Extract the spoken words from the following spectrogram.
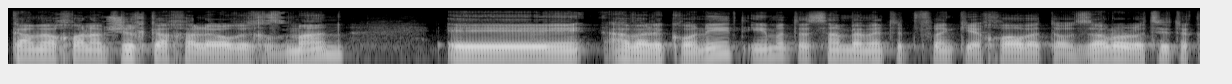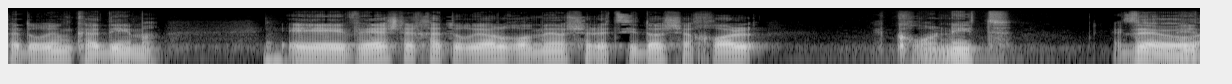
כמה יכול להמשיך ככה לאורך זמן. אה, אבל עקרונית, אם אתה שם באמת את פרנקי אחורה ואתה עוזר לו להוציא את הכדורים קדימה, אה, ויש לך את אוריול רומאו שלצידו שיכול, עקרונית. זהו,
